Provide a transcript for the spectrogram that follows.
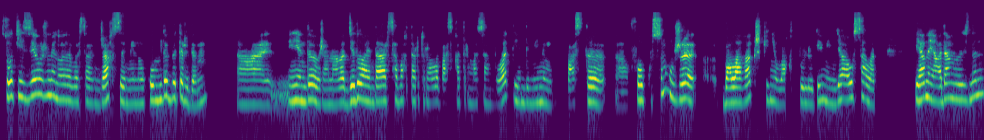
Сол кезде уже мен ойлай бастадым жақсы мен оқуымды бітірдім. ыыы енді жаңағы дедлайндар сабақтар туралы бас қатырмасам болады. Енді менің басты фокусым уже балаға кішкене уақыт бөлуге менде ауыса алады. Яғни адам өзінің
